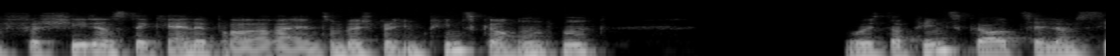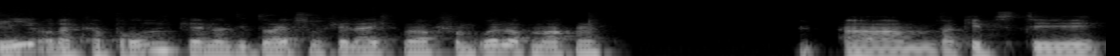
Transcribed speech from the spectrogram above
verschiedenste kleine Brauereien, zum Beispiel im Pinzgau unten. Wo ist der Pinzgau? Zell am See oder Kaprun, können die Deutschen vielleicht noch vom Urlaub machen. Ähm, da gibt es äh,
